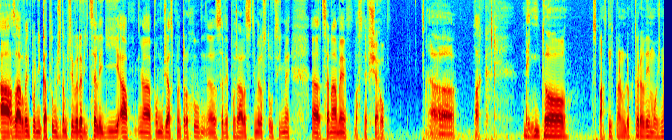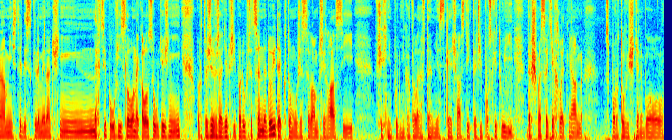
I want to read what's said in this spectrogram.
a zároveň podnikatelům, že tam přivede více lidí a pomůže aspoň trochu e, se vypořádat s těmi rostoucími e, cenami vlastně všeho. E, tak. Není to zpátky k panu doktorovi možná místy diskriminační, nechci použít slovo nekalosoutěžní, protože v řadě případů přece nedojde k tomu, že se vám přihlásí všichni podnikatelé v té městské části, kteří poskytují, držme se těch letňan, sportoviště nebo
